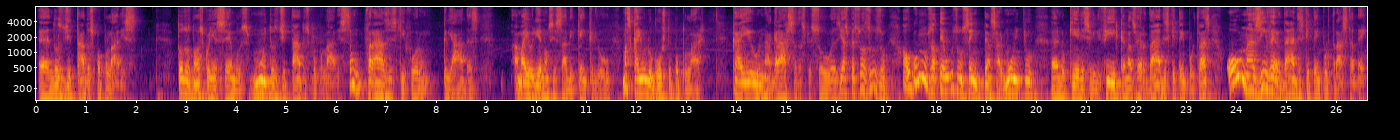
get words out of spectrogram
é, nos ditados populares. Todos nós conhecemos muitos ditados populares. São frases que foram criadas, a maioria não se sabe quem criou, mas caiu no gosto popular, caiu na graça das pessoas e as pessoas usam. Alguns até usam sem pensar muito eh, no que ele significa, nas verdades que tem por trás ou nas inverdades que tem por trás também,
